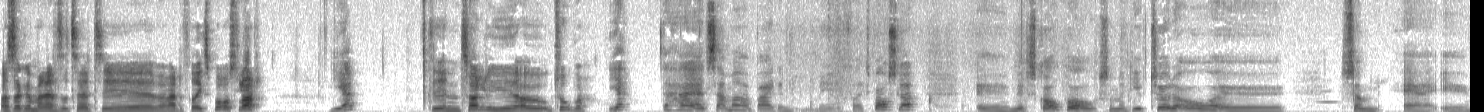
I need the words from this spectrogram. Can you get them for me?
Og så kan man altså tage til, hvad var det, Frederiksborg Slot? Ja. Den 12. oktober? Ja, der har jeg et samarbejde med Frederiksborg Slot, øh, med Skovborg, som er direktør derovre, øh, som er øh,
